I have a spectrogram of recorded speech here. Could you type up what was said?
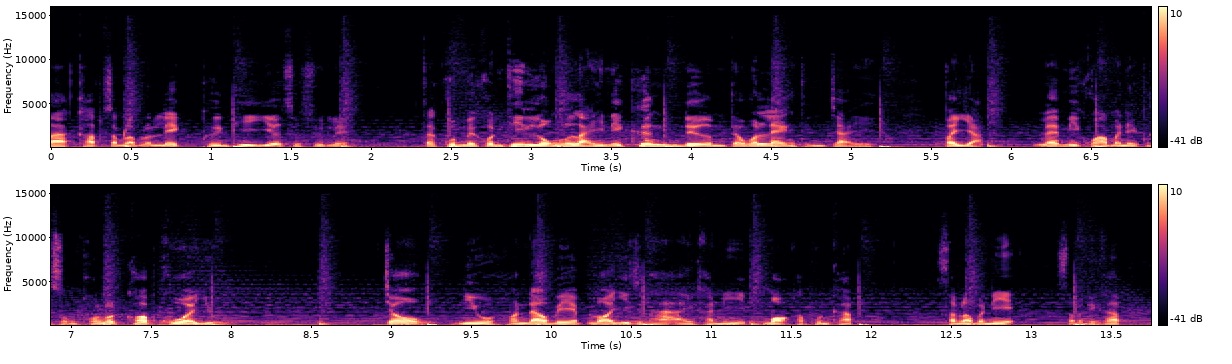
มากครับสำหรับรถเล็กพื้นที่เยอะสุดๆเลย ถ้าคุณเป็นคนที่หลงไหลในเครื่องเดิม แต่ว่าแรงถึงใจประหยัด และมีความอเนกประสงค์ของรถครอบครัวอยู่โจ้ New Honda Wave 125i คันนี้เหมาะกับคุณครับสำหรับวันนี้ สวัสดีครับ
